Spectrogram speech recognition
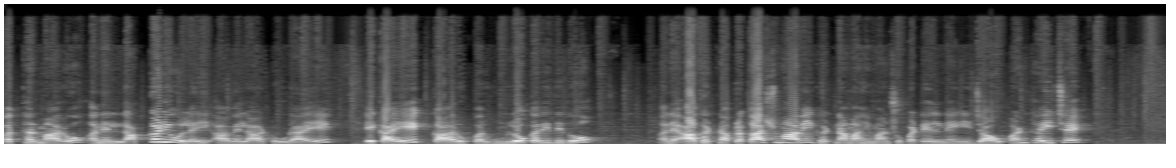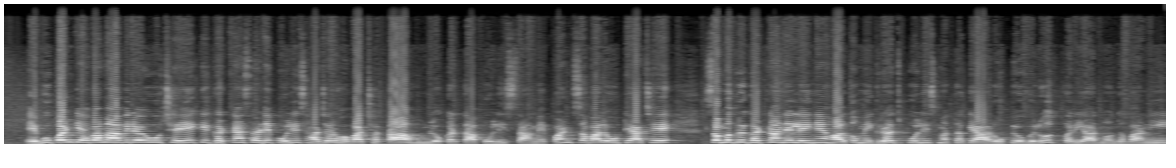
પથ્થરમારો અને લાકડીઓ લઈ આવેલા ટોળાએ એકાએક કાર ઉપર હુમલો કરી દીધો અને આ ઘટના પ્રકાશમાં આવી. ઘટનામાં હિમાંશુ પટેલને ઈજાઓ પણ થઈ છે. એવું પણ કહેવામાં આવી રહ્યું છે કે ઘટના સ્થળે પોલીસ હાજર હોવા છતાં હુમલો કરતા પોલીસ સામે પણ સવાલો ઉઠ્યા છે. સમગ્ર ઘટનાને લઈને હાલ તો મેઘરજ પોલીસ મથકે આરોપીઓ વિરુદ્ધ ફરિયાદ નોંધવાની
